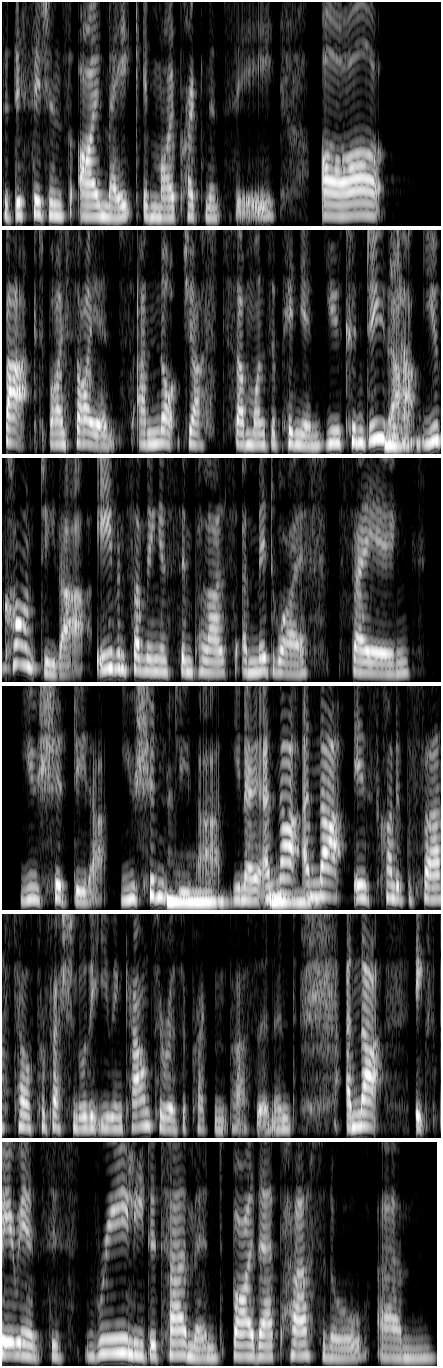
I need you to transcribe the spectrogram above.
the decisions I make in my pregnancy are backed by science and not just someone's opinion. You can do that. Yeah. You can't do that. Even something as simple as a midwife saying, you should do that you shouldn't do that mm. you know and that and that is kind of the first health professional that you encounter as a pregnant person and and that experience is really determined by their personal um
